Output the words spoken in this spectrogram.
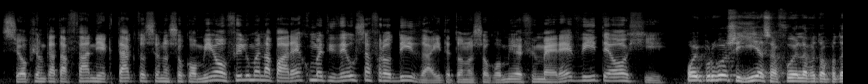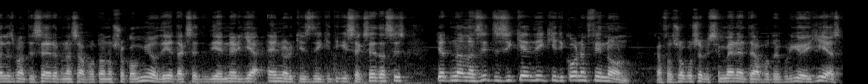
Σε όποιον καταφθάνει εκτάκτος σε νοσοκομείο, οφείλουμε να παρέχουμε τη δέουσα φροντίδα, είτε το νοσοκομείο εφημερεύει είτε όχι. Ο Υπουργός Υγείας, αφού έλαβε το αποτέλεσμα της έρευνας από το νοσοκομείο, διέταξε τη διενέργεια ένορκης διοικητικής εξέτασης για την αναζήτηση και διοικητικών ευθυνών. Καθώς, όπως επισημαίνεται από το Υπουργείο Υγείας,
